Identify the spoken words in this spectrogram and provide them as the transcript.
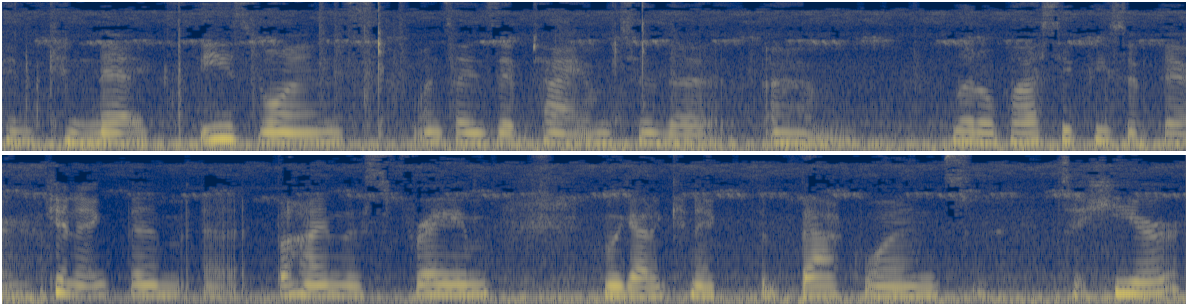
Can connect these ones once I zip tie them to the um, little plastic piece up there. Connect them uh, behind this frame. We gotta connect the back ones to here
